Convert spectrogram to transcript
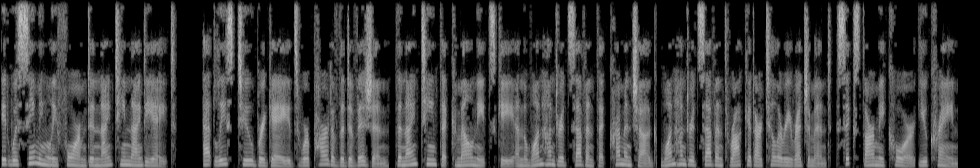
It was seemingly formed in 1998. At least two brigades were part of the division, the 19th at Khmelnytsky and the 107th at Kremenchug 107th Rocket Artillery Regiment, 6th Army Corps Ukraine.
